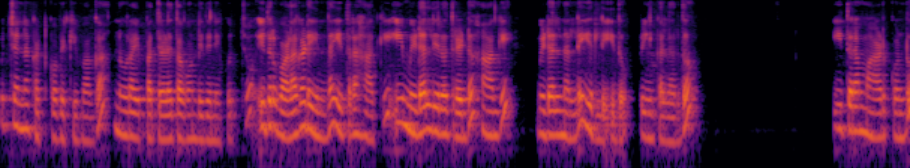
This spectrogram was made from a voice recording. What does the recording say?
ಕುಚ್ಚನ್ನು ಕಟ್ಕೋಬೇಕು ಇವಾಗ. ನೂರ ಇಪ್ಪತ್ತೇಳೆ ತೊಗೊಂಡಿದ್ದೀನಿ ಕುಚ್ಚು. ಇದ್ರ ಒಳಗಡೆಯಿಂದ ಈ ಥರ ಹಾಕಿ, ಈ ಮಿಡಲ್ ಇರೋ ಥ್ರೆಡ್ ಹಾಗೆ ಮಿಡಲ್ನಲ್ಲೇ ಇರಲಿ ಇದು ಪಿಂಕ್ ಕಲರ್ದು ಈ ಥರ ಮಾಡಿಕೊಂಡು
